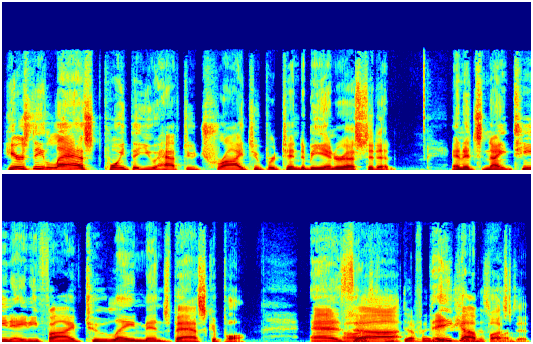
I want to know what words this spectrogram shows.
here's the last point that you have to try to pretend to be interested in. And it's 1985 Tulane men's basketball. As Oh, uh, they got this one. busted.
